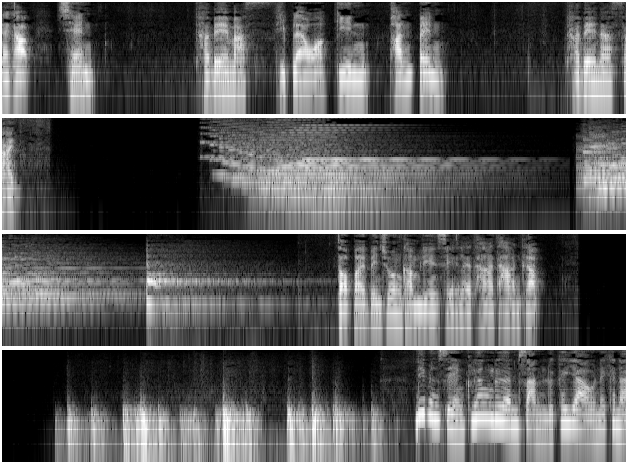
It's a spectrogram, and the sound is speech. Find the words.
นะครับ เช่นทาเบมัสที่แปลว่ากิน ผันเป็นทาเบนาไซต่อไปเป็นช่วงคำเรียนเสียงและท่าทางครับ เ็นเสียงเครื่องเรือนสั่นหรือเขย่าในขณะ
